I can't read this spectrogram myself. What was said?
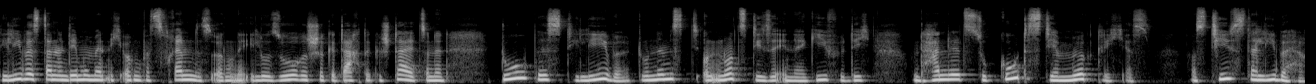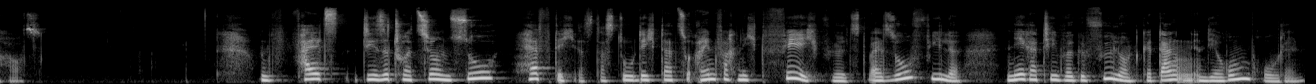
Die Liebe ist dann in dem Moment nicht irgendwas Fremdes, irgendeine illusorische, gedachte Gestalt, sondern du bist die Liebe. Du nimmst und nutzt diese Energie für dich und handelst so gut es dir möglich ist, aus tiefster Liebe heraus. Und falls die Situation so heftig ist, dass du dich dazu einfach nicht fähig fühlst, weil so viele negative Gefühle und Gedanken in dir rumbrodeln,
